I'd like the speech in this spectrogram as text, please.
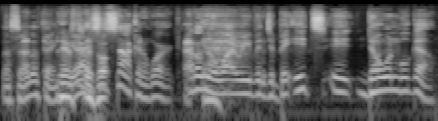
That's the other thing. There's- Yeah. Guys, there's a- it's not going to work. I don't know why we're even debating. It's it. No one will go.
